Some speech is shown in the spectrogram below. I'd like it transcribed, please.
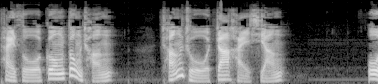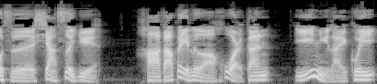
太祖攻洞城，城主扎海降。戊子夏四月，哈达贝勒霍尔干以女来归。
